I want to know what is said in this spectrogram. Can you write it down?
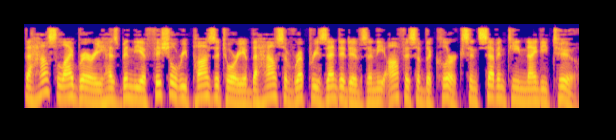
The House Library has been the official repository of the House of Representatives and the Office of the Clerk since 1792.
